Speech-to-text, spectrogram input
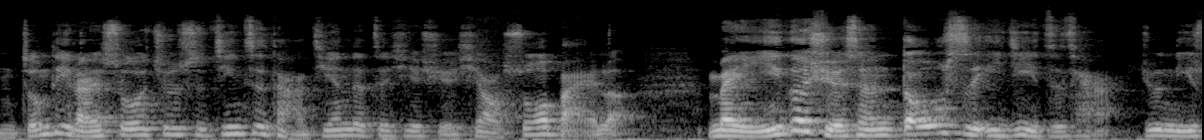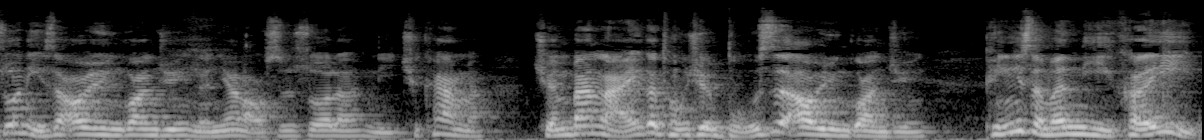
嗯，总体来说就是金字塔尖的这些学校，说白了，每一个学生都是一技之长。就你说你是奥运冠军，人家老师说了，你去看嘛，全班哪一个同学不是奥运冠军？凭什么你可以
